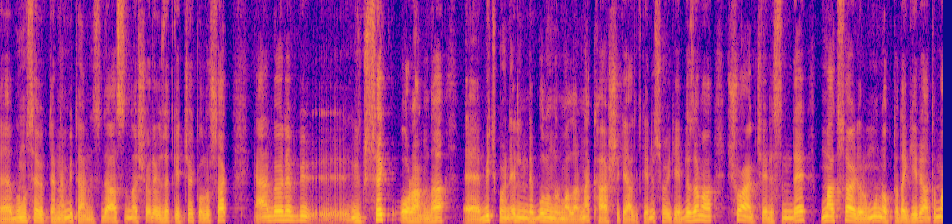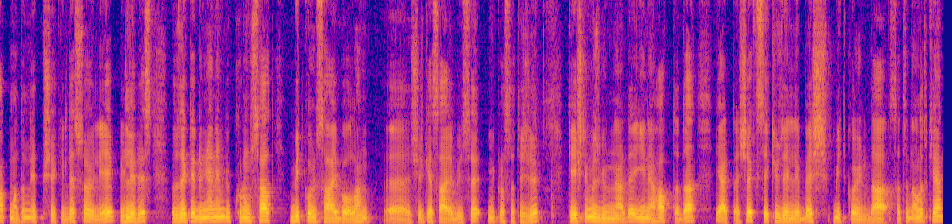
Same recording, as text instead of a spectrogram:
E, bunun sebeplerinden bir tanesi de aslında şöyle özet geçecek olursak yani böyle bir e, yüksek oranda e, Bitcoin elinde bulundurmalarına karşı geldiklerini söyleyebiliriz ama şu an içerisinde Max Saylor'un bu noktada geri adım atmadığını net bir şekilde söyleyebiliriz. Özellikle dünyanın en büyük kurumsal Bitcoin sahibi olan e, şirket sahibi ise MicroStrateji geçtiğimiz günlerde yine haftada yaklaşık 855 Bitcoin daha satın alırken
